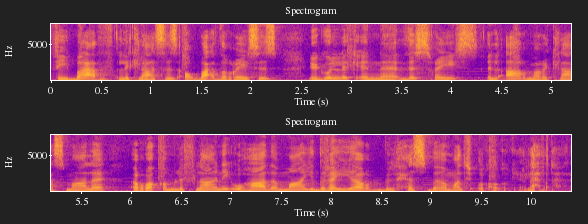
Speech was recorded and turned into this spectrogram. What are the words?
في بعض ال classes أو بعض ال races يقول لك إن this race ال armor class ماله الرقم الفلاني وهذا ما يتغير بالحسبة وما okay okay لحظة لحظة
